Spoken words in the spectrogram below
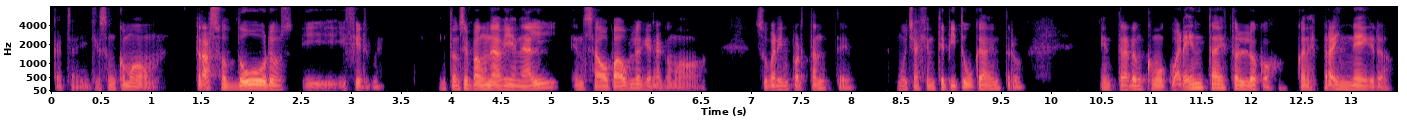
¿cachai? Que son como trazos duros y, firmes. Entonces, para una bienal en Sao Paulo, que era como súper importante, mucha gente pituca dentro, entraron como 40 de estos locos con spray negro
